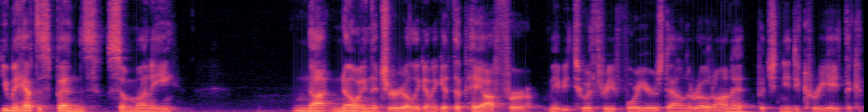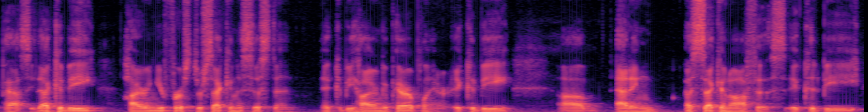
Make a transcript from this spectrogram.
you may have to spend some money not knowing that you're really going to get the payoff for maybe two or three, four years down the road on it, but you need to create the capacity. That could be hiring your first or second assistant. It could be hiring a paraplanner. It could be um, adding a second office. It could be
